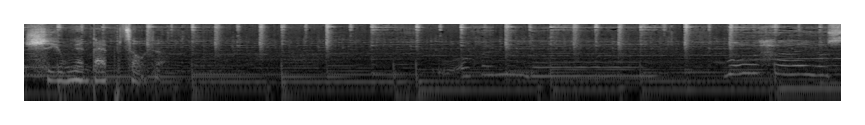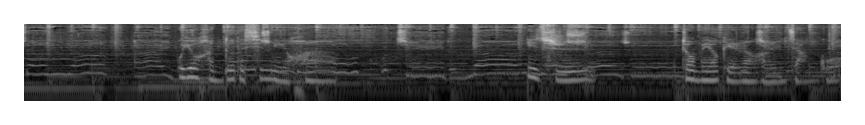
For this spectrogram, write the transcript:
是永远带不走的。我还有想我有很多的心里话，一直都没有给任何人讲过。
